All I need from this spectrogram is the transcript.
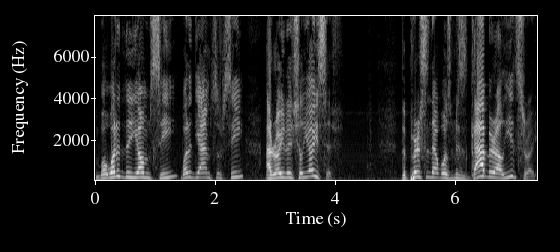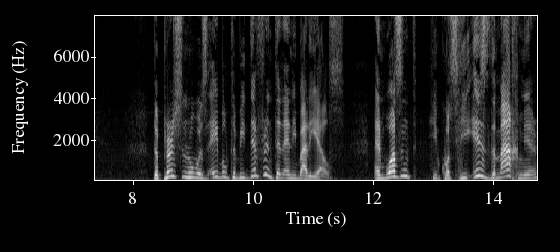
what what did the Yom see? What did the Yamsuf see? Aroyno Shel Yosef the person that was Mizgaber al Yitzroy, the person who was able to be different than anybody else, and wasn't he? Because he is the Machmir,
